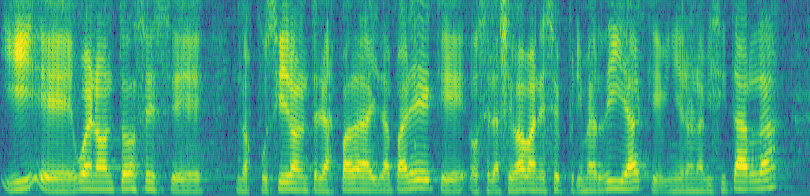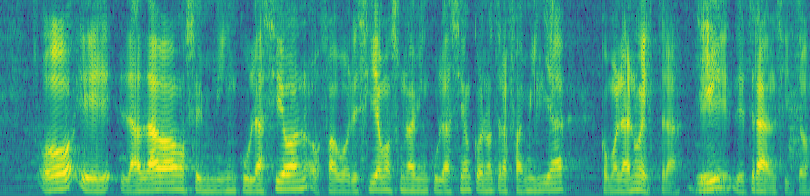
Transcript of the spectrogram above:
Y, bueno, entonces nos pusieron entre la espada y la pared, que o se la llevaban ese primer día que vinieron a visitarla, o eh, la dábamos en vinculación o favorecíamos una vinculación con otra familia como la nuestra, de, tránsito.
